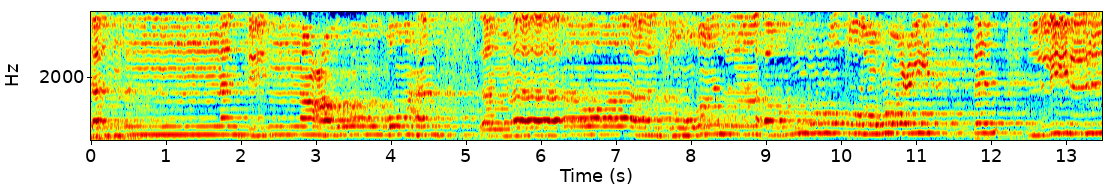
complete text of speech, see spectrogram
وجنة عرضها السماوات والأرض للمتقين.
